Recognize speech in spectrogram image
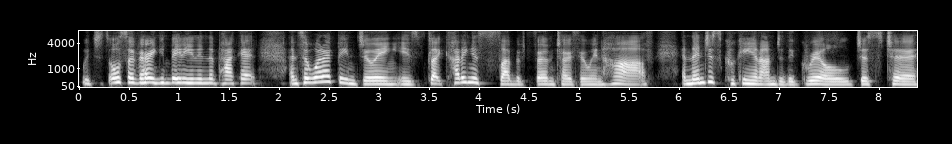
which is also very convenient in the packet. And so what I've been doing is like cutting a slab of firm tofu in half and then just cooking it under the grill just to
